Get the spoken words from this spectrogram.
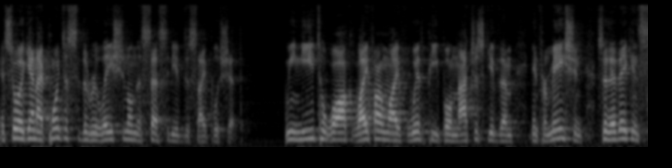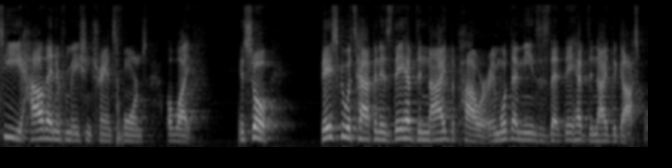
And so, again, I point us to the relational necessity of discipleship. We need to walk life on life with people, not just give them information, so that they can see how that information transforms a life. And so basically what's happened is they have denied the power. And what that means is that they have denied the gospel.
